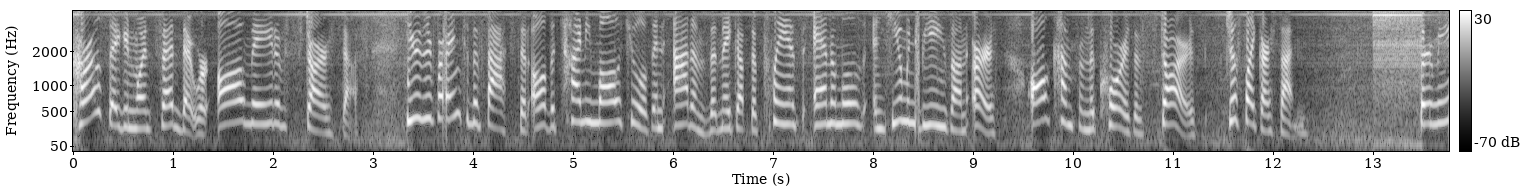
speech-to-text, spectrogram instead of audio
Carl Sagan once said that we're all made of star stuff. He was referring to the fact that all the tiny molecules and atoms that make up the plants, animals, and human beings on Earth all come from the cores of stars, just like our sun. For me,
